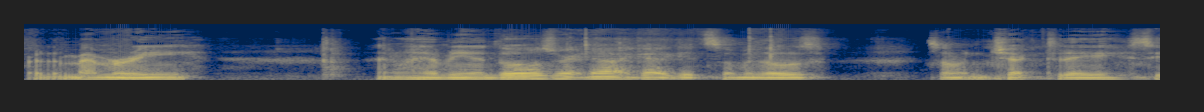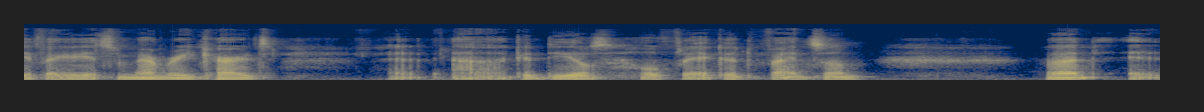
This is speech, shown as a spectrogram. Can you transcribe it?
for the memory. I don't have any of those right now. I gotta get some of those. So I'm gonna check today, see if I can get some memory cards at uh, good deals. Hopefully, I could find some. But it,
